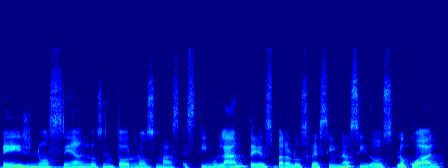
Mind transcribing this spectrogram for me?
beige no sean los entornos más estimulantes para los recién nacidos, lo cual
